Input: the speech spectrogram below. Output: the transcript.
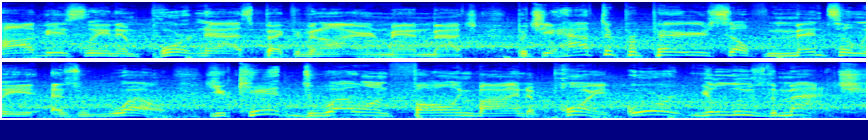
obviously an important aspect of an Iron Man match, but you have to prepare yourself mentally as well. You can't dwell on falling behind a point, or you'll lose the match.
